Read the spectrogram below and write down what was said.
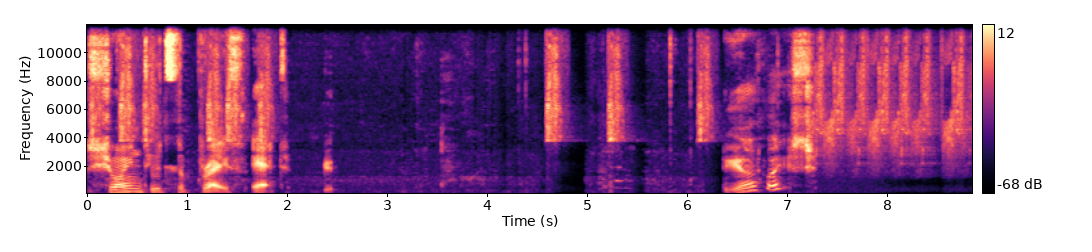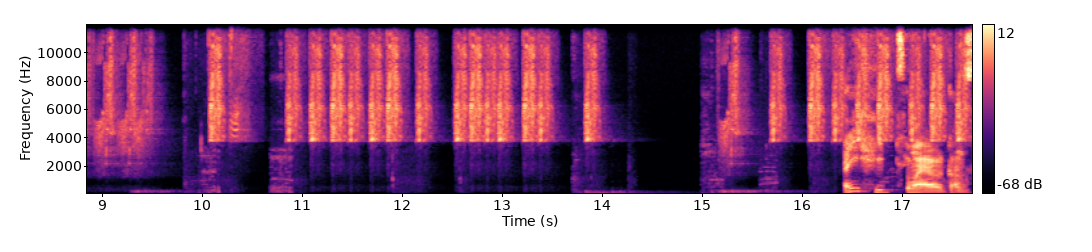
Showing to surprise at your face. I hate my arrogance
